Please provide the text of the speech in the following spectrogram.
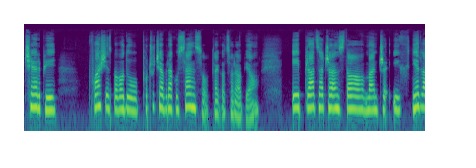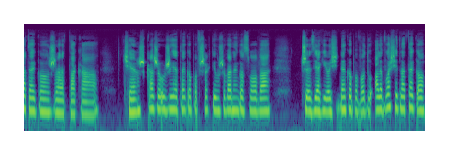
cierpi właśnie z powodu poczucia braku sensu tego, co robią. I praca często męczy ich nie dlatego, że taka ciężka, że użyję tego powszechnie używanego słowa, czy z jakiegoś innego powodu, ale właśnie dlatego,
